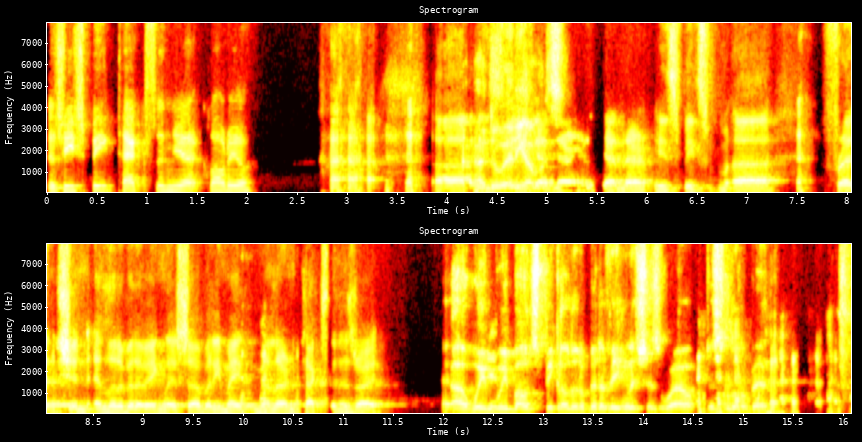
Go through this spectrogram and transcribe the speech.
Does he speak Texan yet, Claudio? uh, I do any of us. There, he's getting there. He speaks uh, French and a little bit of English, so, but he may, may learn Texan, is right. Uh, we, we both speak a little bit of English as well, just a little bit.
